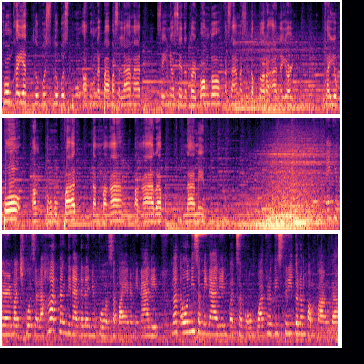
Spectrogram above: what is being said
Kung kaya't lubos-lubos po akong nagpapasalamat sa inyo, Senator Bongo, kasama si Dr. Ana York. Kayo po ang tumupad ng mga pangarap namin. Thank you very much po sa lahat ng dinadala niyo po sa bayan ng Minalin. Not only sa Minalin, but sa buong 4 distrito ng Pampanga.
